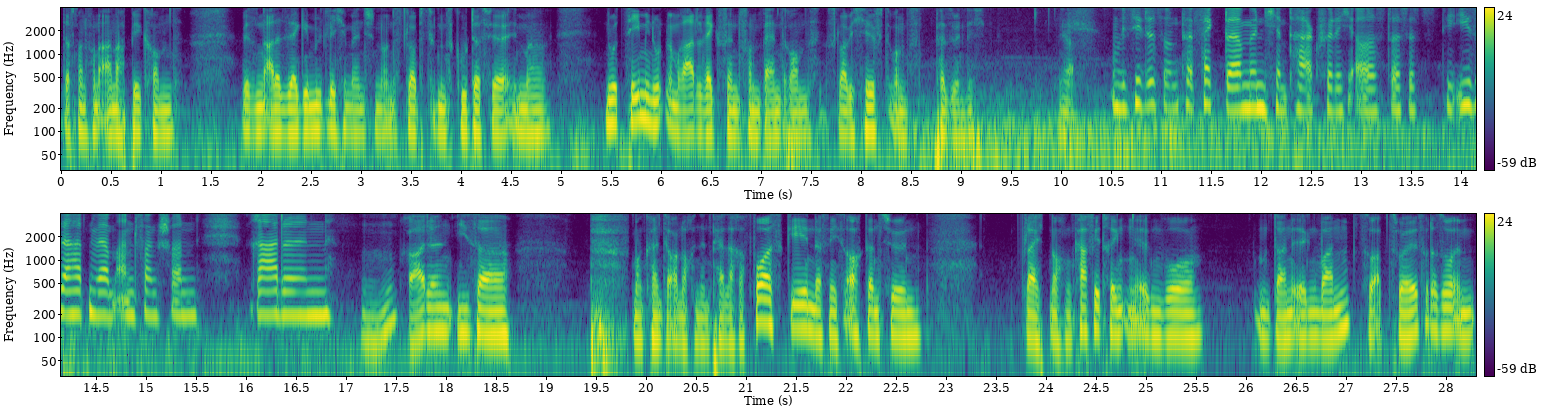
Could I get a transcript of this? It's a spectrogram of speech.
dass man von A nach B kommt. Wir sind alle sehr gemütliche Menschen und ich glaube, es tut uns gut, dass wir immer nur zehn Minuten im Radl weg sind von Bandraum. Das, das glaube ich, hilft uns persönlich. Ja. Und wie sieht jetzt so ein perfekter Münchentag für dich aus? Du hast jetzt die Isar hatten wir am Anfang schon, Radeln. Mhm. Radeln, Isar. Pff, man könnte auch noch in den Perlacher Forst gehen, da finde ich es auch ganz schön vielleicht noch einen Kaffee trinken irgendwo und dann irgendwann, so ab zwölf oder so, im,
